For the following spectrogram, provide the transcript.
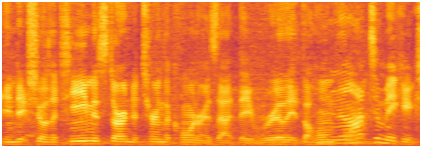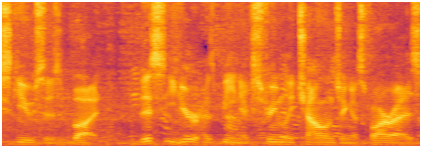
indi- shows a team is starting to turn the corner. Is that they really the home Not form. to make excuses, but this year has been extremely challenging as far as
